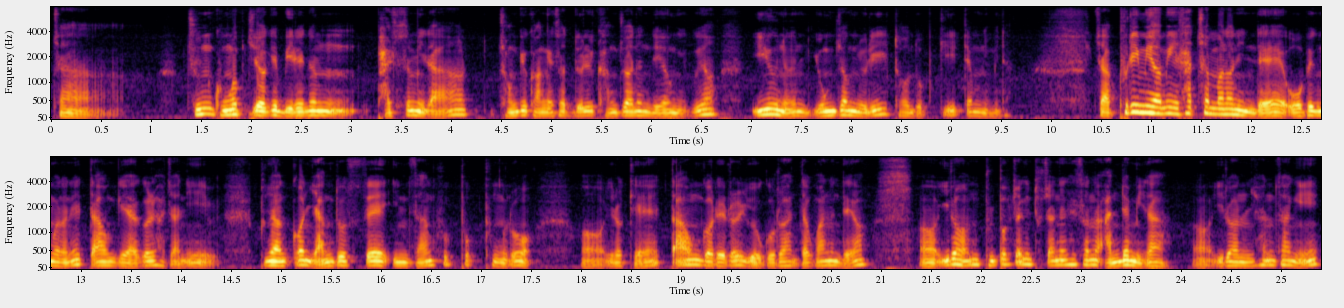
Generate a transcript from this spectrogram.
자, 준공업지역의 미래는 밝습니다. 정규 강에서 늘 강조하는 내용이고요. 이유는 용적률이 더 높기 때문입니다. 자, 프리미엄이 4천만 원인데 500만 원에 다운 계약을 하자니 분양권 양도세 인상 후 폭풍으로 어, 이렇게 다운 거래를 요구를 한다고 하는데요. 어, 이런 불법적인 투자는 해서는 안 됩니다. 어, 이런 현상이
